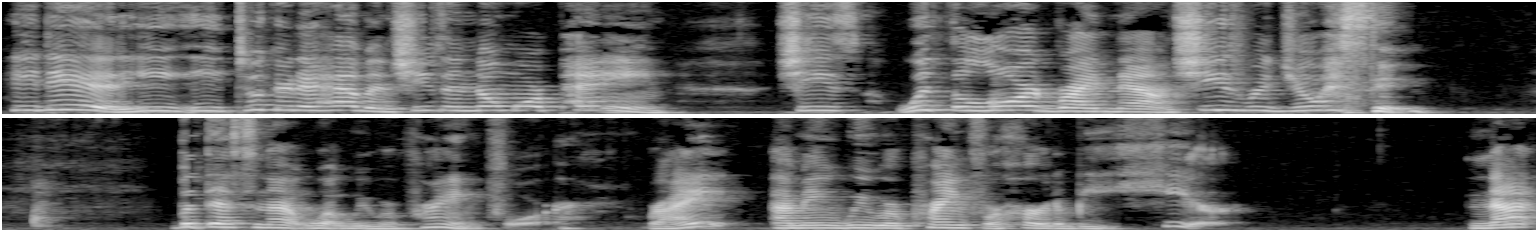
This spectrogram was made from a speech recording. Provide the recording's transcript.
He did. He he took her to heaven. She's in no more pain. She's with the Lord right now and she's rejoicing. But that's not what we were praying for, right? I mean, we were praying for her to be here. Not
